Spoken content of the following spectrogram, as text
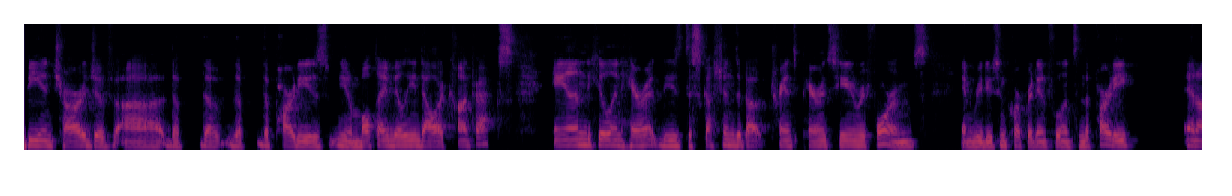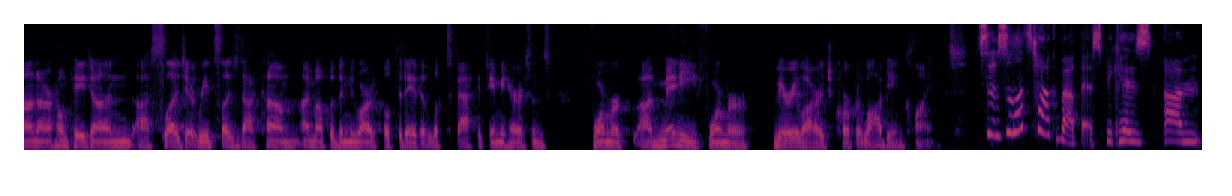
be in charge of uh, the, the, the the party's you know multi-million dollar contracts and he'll inherit these discussions about transparency and reforms and reducing corporate influence in the party. And on our homepage on uh, Sludge at readsludge.com, I'm up with a new article today that looks back at Jaime Harrison's former, uh, many former, very large corporate lobbying clients. So, so let's talk about this because um,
